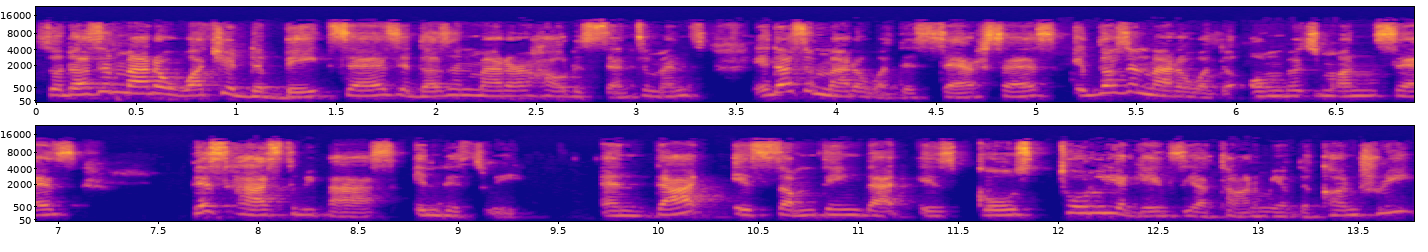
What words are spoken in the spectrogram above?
So it doesn't matter what your debate says. It doesn't matter how the sentiments, it doesn't matter what the SER says. It doesn't matter what the ombudsman says. This has to be passed in this way. And that is something that is goes totally against the autonomy of the country.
